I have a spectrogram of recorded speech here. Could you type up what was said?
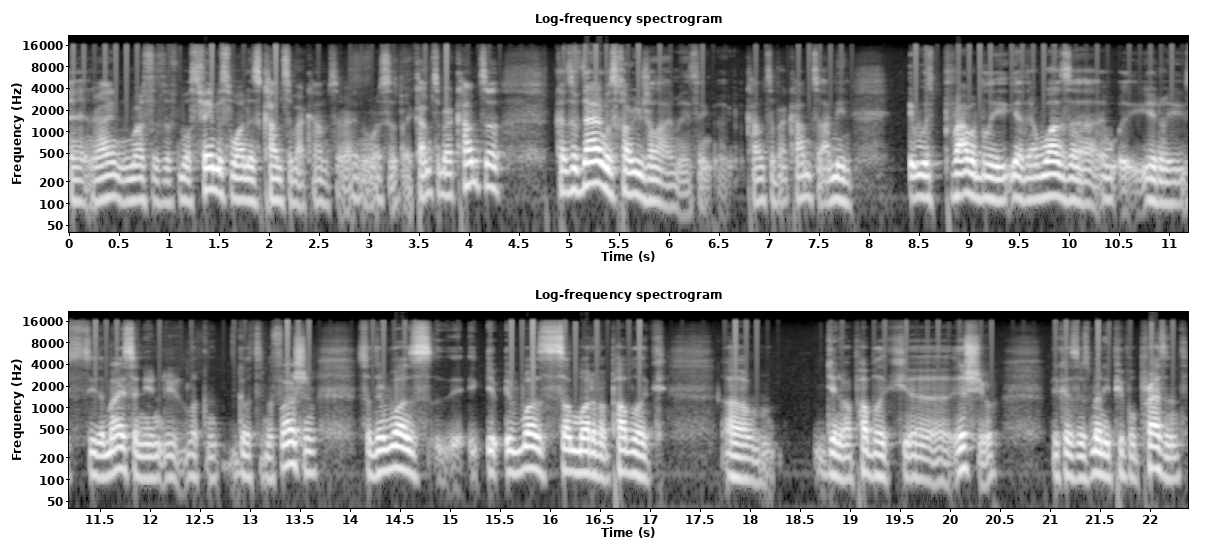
And right, says the most famous one is Kamsa Bar Kamsa, right? The says by Kamsa Bar Kamsa, because of that was Charv Yerushalayim. I think Kamsa Bar Kamsa. I mean, it was probably yeah there was a you know you see the mice and you, you look go through the Mefarshim, so there was it, it was somewhat of a public, um, you know a public uh, issue, because there's many people present.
